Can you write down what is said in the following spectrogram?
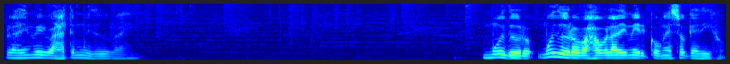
Vladimir, bájate muy duro ahí. Muy duro, muy duro bajó Vladimir con eso que dijo.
